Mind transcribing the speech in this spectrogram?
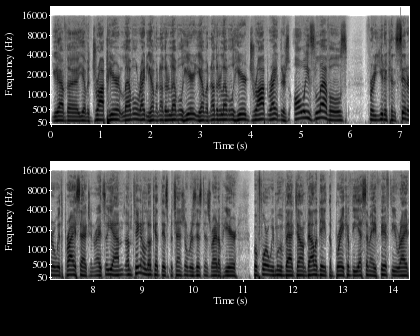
You have the you have a drop here level right? You have another level here you have another level here drop right? There's always levels for you to consider with price action right? So yeah I'm, I'm taking a look at this potential resistance right up here before we move back down validate the break of the sma 50 right?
